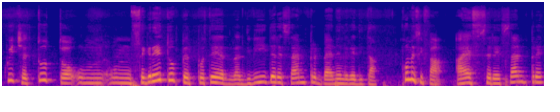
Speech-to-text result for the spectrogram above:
Qui c'è tutto un, un segreto per poter dividere sempre bene l'eredità. Come si fa a essere sempre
